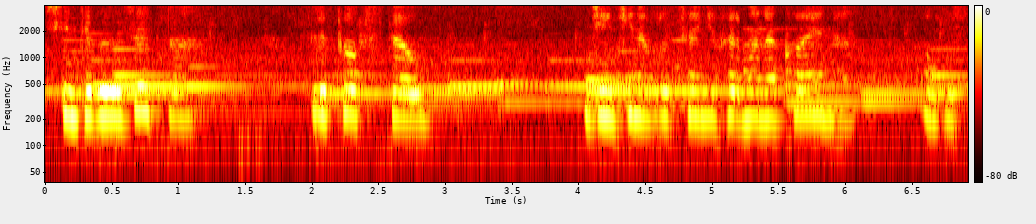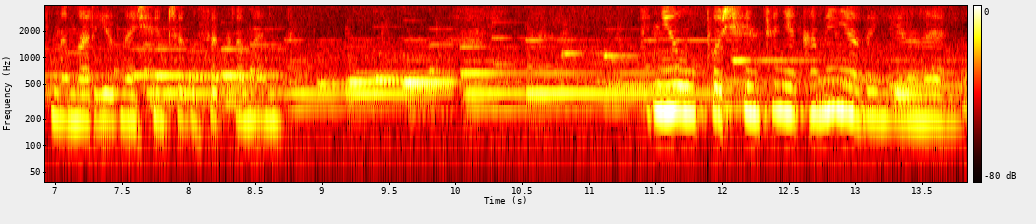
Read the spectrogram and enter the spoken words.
świętego Józefa, który powstał dzięki nawróceniu Hermana Coena, Augustyna Marii od Najświętszego Sakramentu. W dniu poświęcenia kamienia węgielnego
